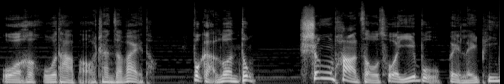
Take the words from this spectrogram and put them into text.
我和胡大宝站在外头，不敢乱动。生怕走错一步被雷劈。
